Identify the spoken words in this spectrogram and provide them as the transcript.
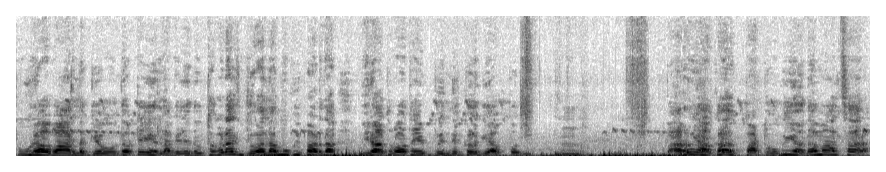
ਪੂਰਾ ਵਾਰ ਲੱਗਿਆ ਹੁੰਦਾ ਢੇਰ ਲੱਗ ਜਾਂਦਾ ਉੱਥੇ ਕਿਹੜਾ ਜਵਾਲਾਮੁਖੀ ਪੜਦਾ ਵੀ ਰਾਤ ਰਾਤ ਇਹ ਬ- ਨਿਕਲ ਗਿਆ ਉੱਪਰ ਨੂੰ। ਬਾਹਰੋਂ ਹੀ ਆਕਾ ਪੱਟ ਹੋ ਕੇ ਆਉਂਦਾ ਮਾਲ ਸਾਰਾ।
